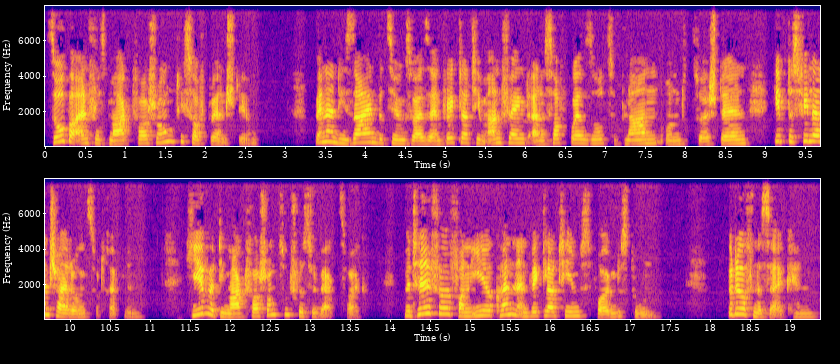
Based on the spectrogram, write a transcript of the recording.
So beeinflusst Marktforschung die Softwareentstehung. Wenn ein Design- bzw. Entwicklerteam anfängt, eine Software so zu planen und zu erstellen, gibt es viele Entscheidungen zu treffen. Hier wird die Marktforschung zum Schlüsselwerkzeug. Mit Hilfe von ihr können Entwicklerteams Folgendes tun. Bedürfnisse erkennen.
